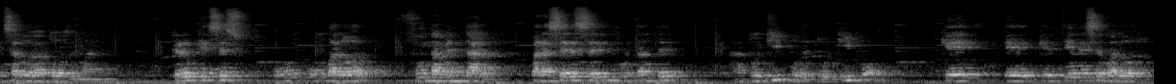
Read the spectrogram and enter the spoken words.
es saludar a todos de mano. Creo que ese es un, un valor fundamental para hacer ser importante a tu equipo, de tu equipo, que, eh, que tiene ese valor.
